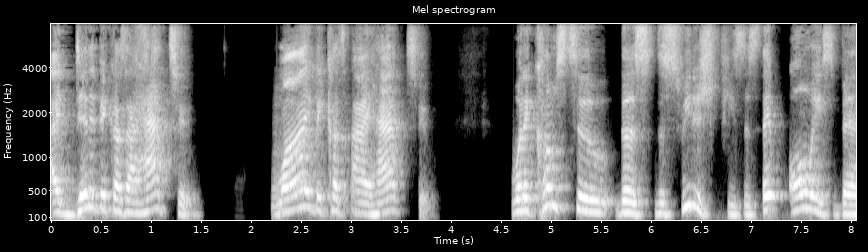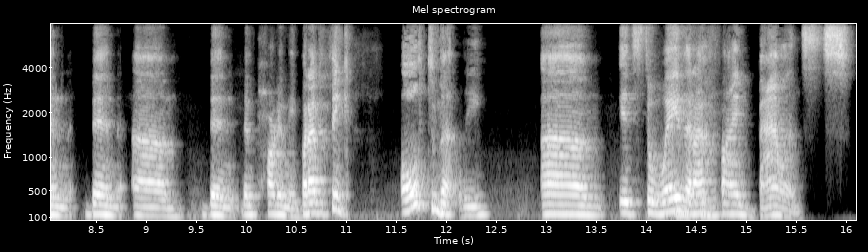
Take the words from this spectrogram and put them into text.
i did it because i had to hmm. why because i had to when it comes to the, the swedish pieces they've always been been um, been been part of me but i think ultimately um, it's the way that I mm-hmm. find balance.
